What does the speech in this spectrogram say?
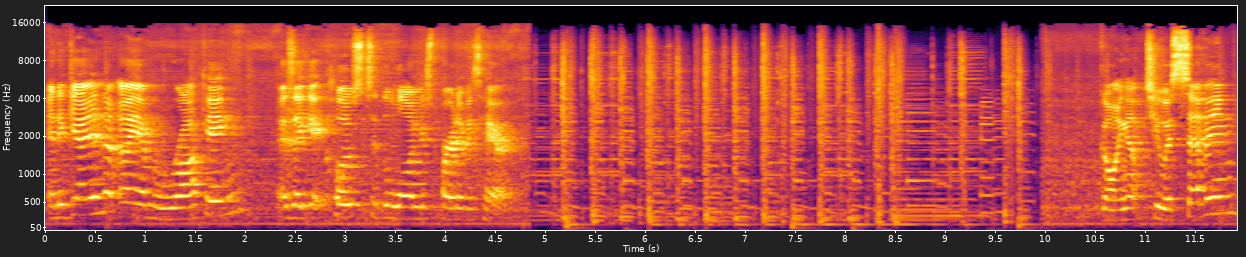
And again, I am rocking as I get close to the longest part of his hair. Going up to a seven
